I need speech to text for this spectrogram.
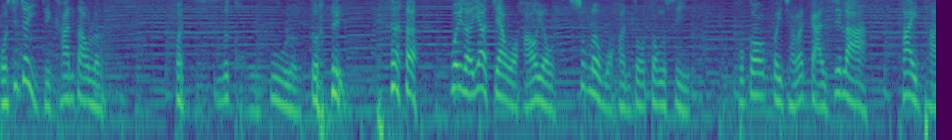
我现在已经看到了，粉丝恐怖了。对，为了要加我好友，送了我很多东西，不过非常的感谢啦。泰坦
